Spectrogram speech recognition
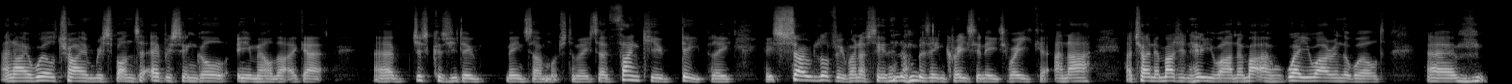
and I will try and respond to every single email that I get. Um, just because you do mean so much to me. So thank you deeply. It's so lovely when I see the numbers increasing each week, and I, I try and imagine who you are, no matter where you are in the world. Um,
